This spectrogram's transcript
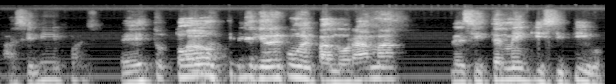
así mismo es. Esto todo tiene que ver con el panorama del sistema inquisitivo.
